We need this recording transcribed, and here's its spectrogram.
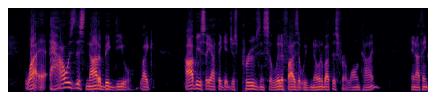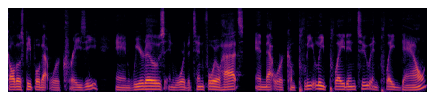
why? How is this not a big deal? Like, obviously, I think it just proves and solidifies that we've known about this for a long time. And I think all those people that were crazy and weirdos and wore the tinfoil hats and that were completely played into and played down,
